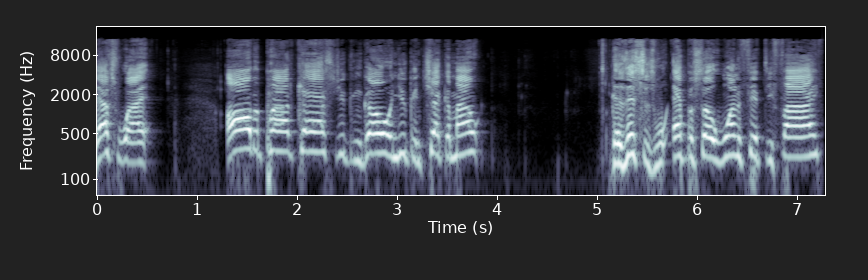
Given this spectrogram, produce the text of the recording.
That's why all the podcasts, you can go and you can check them out. Because this is episode 155.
